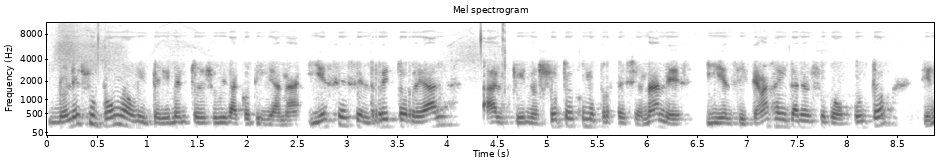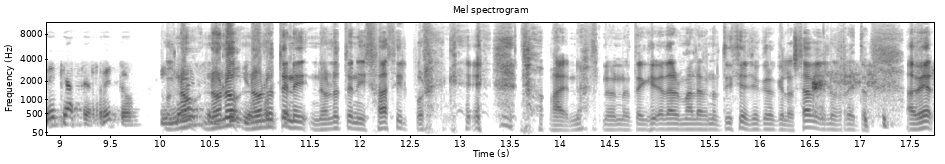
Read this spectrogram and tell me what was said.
no le suponga un impedimento en su vida cotidiana. Y ese es el reto real al que nosotros como profesionales y el sistema sanitario en su conjunto tiene que hacer reto. Y Pues no no, no, no, lo tenéis, no lo tenéis fácil porque no, no, te quiero dar malas noticias, yo creo que lo sabes los retos. A ver,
